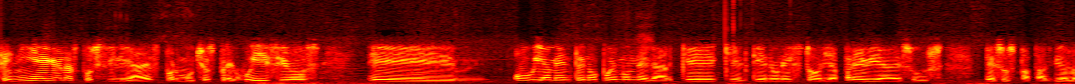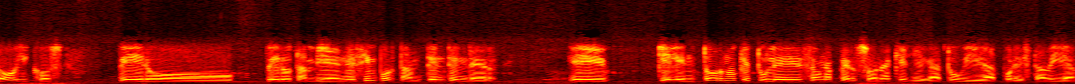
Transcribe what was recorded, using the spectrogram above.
se niega las posibilidades por muchos prejuicios. Eh, obviamente no podemos negar que, que él tiene una historia previa de sus de sus papás biológicos, pero, pero también es importante entender eh, que el entorno que tú le des a una persona que llega a tu vida por esta vía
